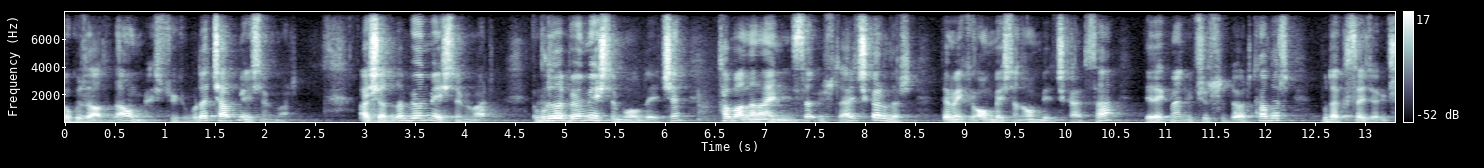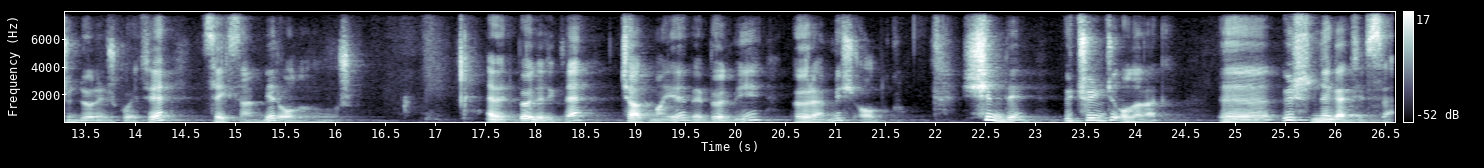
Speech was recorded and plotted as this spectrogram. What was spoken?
9 6 daha 15. Çünkü burada çarpma işlemi var. Aşağıda da bölme işlemi var. E burada da bölme işlemi olduğu için tabanlar aynıysa üstler çıkarılır. Demek ki 15'ten 11 çıkarsa direktmen 3 üstü 4 kalır. Bu da kısaca 3'ün 4. kuvveti 81 olur. Evet böylelikle çarpmayı ve bölmeyi öğrenmiş olduk. Şimdi üçüncü olarak e, üst negatifse.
